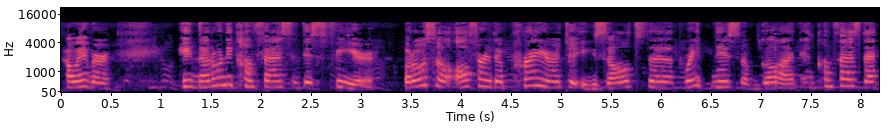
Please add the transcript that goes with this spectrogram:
However, he not only confessed this fear, but also offered a prayer to exalt the greatness of God and confess that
